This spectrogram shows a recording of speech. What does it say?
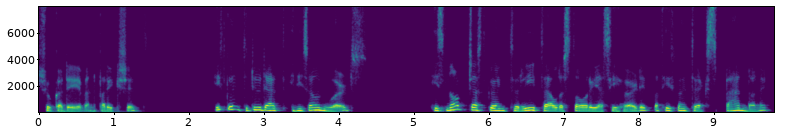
Shukadev and Parikshit, he's going to do that in his own words. He's not just going to retell the story as he heard it, but he's going to expand on it.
